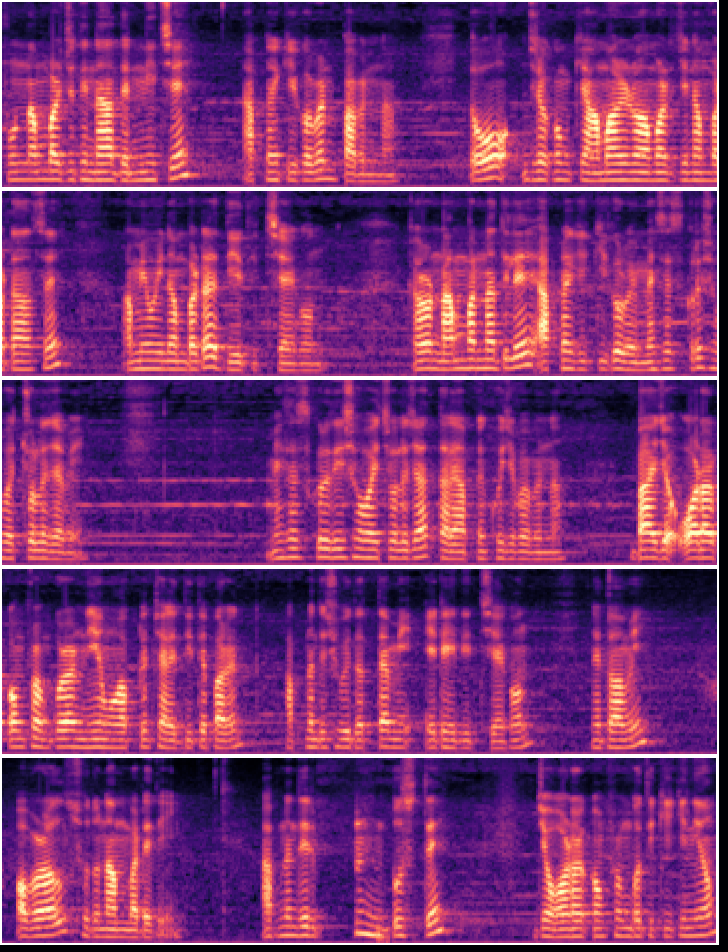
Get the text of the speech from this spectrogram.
ফোন নাম্বার যদি না দেন নিচে আপনারা কী করবেন? পাবেন না। তো যেরকম কি আমার আমার যে নাম্বারটা আছে, আমি ওই নাম্বারটা দিয়ে দিচ্ছি এখন। কারণ নাম্বার না দিলে আপনাকে কী করবে? মেসেজ করে সবাই চলে যাবে। মেসেজ করে দিয়ে সবাই চলে যায় তাহলে আপনি খুঁজে পাবেন না। বা যে অর্ডার কনফার্ম করার নিয়ম আপনি চালিয়ে দিতে পারেন। আপনাদের সুবিধার্থে আমি এটাই দিচ্ছি এখন। তো আমি ওভারঅল শুধু নাম্বারে দিই। আপনাদের বুঝতে যে অর্ডার কনফার্ম করতে কী কী নিয়ম?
